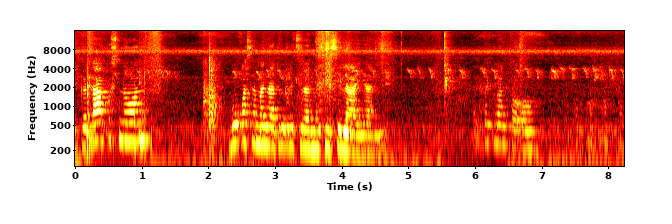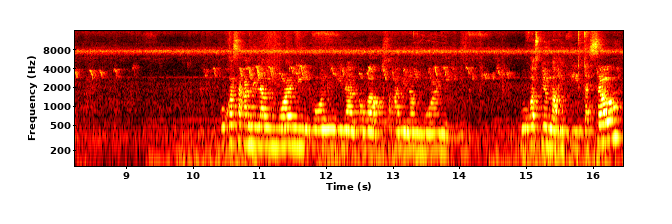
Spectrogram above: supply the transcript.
Pagkatapos nun, bukas naman natin ulit sila masisilayan. Dagdag lang to, oh. Bukas sa kanilang morning, kung ano yung ginagawa ko sa kanilang morning. Bukas nyo makikita. So,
